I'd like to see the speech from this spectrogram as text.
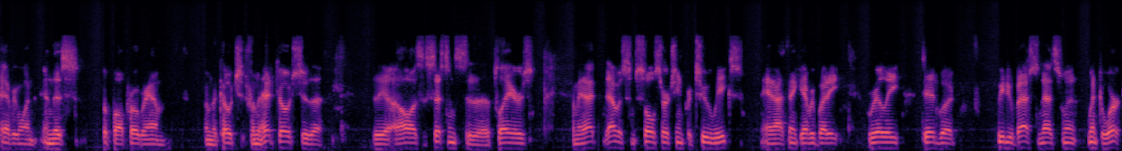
everyone in this football program, from the coach, from the head coach to the the all his assistants to the players. I mean, that that was some soul searching for two weeks and I think everybody really did what we do best, and that's went went to work,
